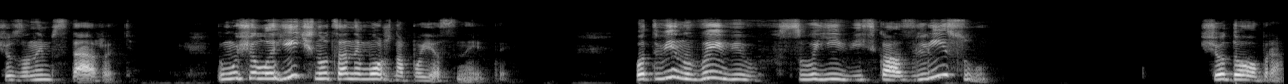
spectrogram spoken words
що за ним стежать. Тому що логічно це не можна пояснити. От він вивів свої війська з лісу, що добре.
